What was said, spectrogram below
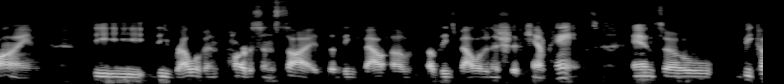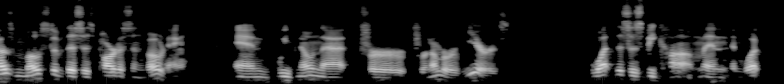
find the the relevant partisan sides of these ba- of, of these ballot initiative campaigns. And so, because most of this is partisan voting, and we've known that for for a number of years, what this has become and, and what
